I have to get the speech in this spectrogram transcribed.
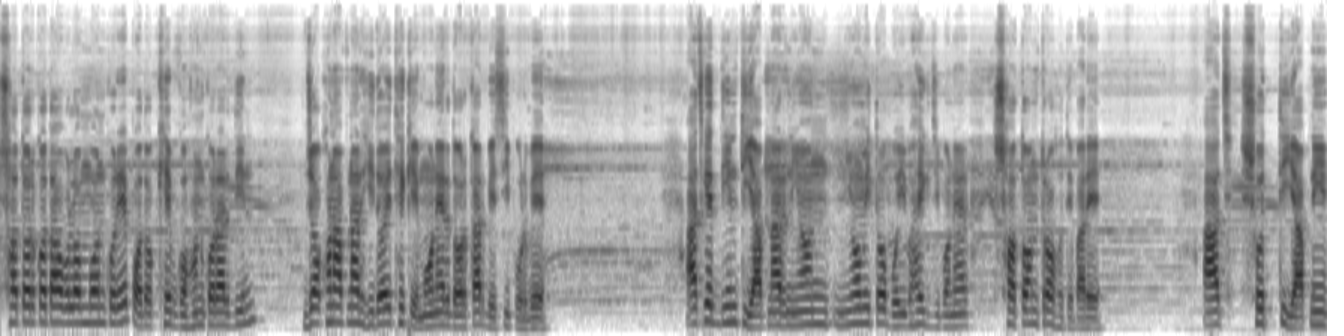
সতর্কতা অবলম্বন করে পদক্ষেপ গ্রহণ করার দিন, যখন আপনার হৃদয় থেকে মনের দরকার বেশি পড়বে। আজকের দিনটি আপনার নিয়ম নিয়মিত বৈবাহিক জীবনের স্বতন্ত্র হতে পারে। আজ সত্যি আপনি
